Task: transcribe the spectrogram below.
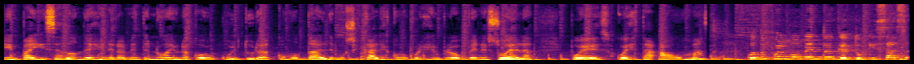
en países donde generalmente no hay una cultura como tal de musicales como por ejemplo Venezuela, pues cuesta aún más. ¿Cuándo fue el momento en que tú quizás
